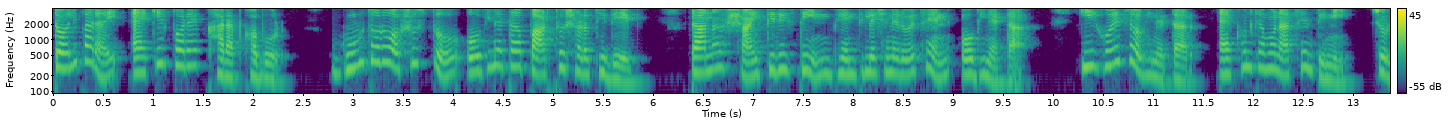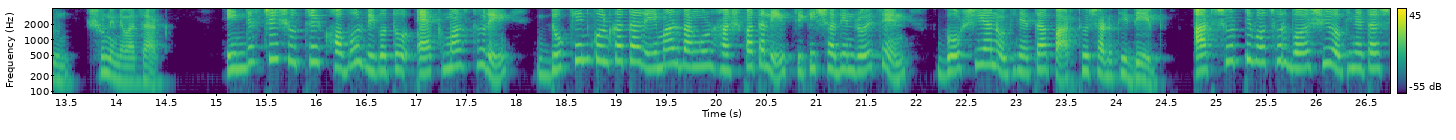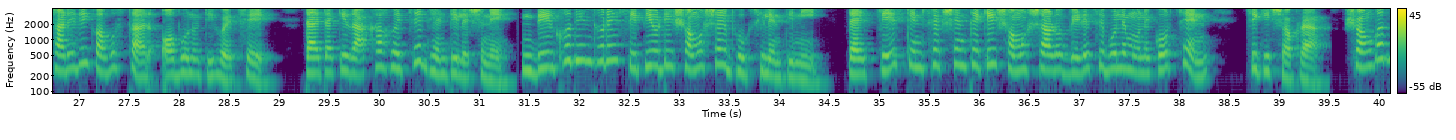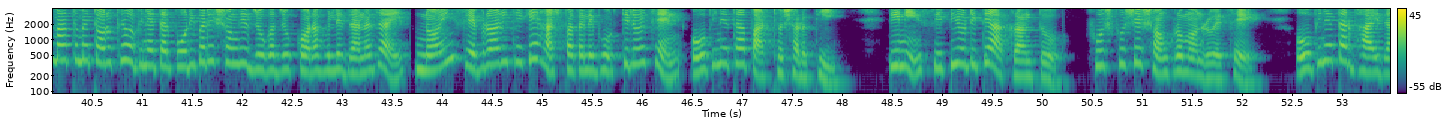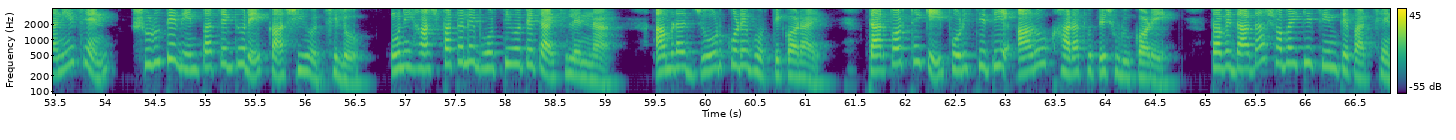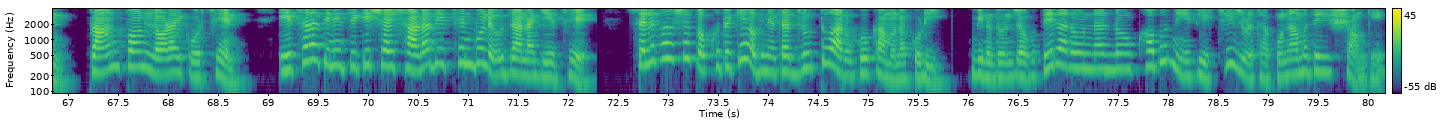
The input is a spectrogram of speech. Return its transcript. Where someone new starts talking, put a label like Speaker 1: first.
Speaker 1: টলিপাড়ায় একের পর এক খারাপ খবর। গুরুতর অসুস্থ অভিনেতা পার্থ সারথী দেব। টানা সাঁত্রিশ দিন ভেন্টিলেশনে রয়েছেন অভিনেতা। কি হয়েছে অভিনেতার? এখন কেমন আছেন তিনি? চলুন শুনে নেওয়া যাক। ইন্ডাস্ট্রি সূত্রে খবর, বিগত এক মাস ধরে দক্ষিণ কলকাতার এমআর বাঙুর হাসপাতালে চিকিৎসাধীন রয়েছেন বর্ষিয়ান অভিনেতা পার্থ সারথী দেব। আটষট্টি বছর বয়সী অভিনেতার শারীরিক অবস্থার অবনতি হয়েছে। তাই তাকে রাখা হয়েছে ভেন্টিলেশনে। দীর্ঘদিন ধরে সিপিওডির সমস্যায় ভুগছিলেন তিনি। তাই চেস্ট ইনফেকশন থেকে সমস্যা আরও বেড়েছে বলে মনে করছেন চিকিৎসকরা। সংবাদ মাধ্যমের তরফে অভিনেতার পরিবারের সঙ্গে যোগাযোগ করা হলে জানা যায় নয় ফেব্রুয়ারি থেকে হাসপাতালে ভর্তি রয়েছেন অভিনেতা পার্থ সারথী। তিনি সিপিওডিতে আক্রান্ত। ফুসফুসে সংক্রমণ রয়েছে। অভিনেতার ভাই জানিয়েছেন, শুরুতে দিন পাঁচেক ধরে কাশি হচ্ছিল। উনি হাসপাতালে ভর্তি হতে চাইছিলেন না। আমরা জোর করে ভর্তি করাই। তারপর থেকেই পরিস্থিতি আরও খারাপ হতে শুরু করে। তবে দাদা সবাইকে চিনতে পারছেন, প্রাণপণ লড়াই করছেন। এছাড়া তিনি চিকিৎসায় সাড়া দিচ্ছেন বলেও জানা গিয়েছে। সেলেব হাউসের পক্ষ থেকে অভিনেতা দ্রুত আরোগ্য কামনা করি। বিনোদন জগতের আরও অন্যান্য খবর নিয়ে ফিরছি, জুড়ে থাকুন আমাদের সঙ্গে।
